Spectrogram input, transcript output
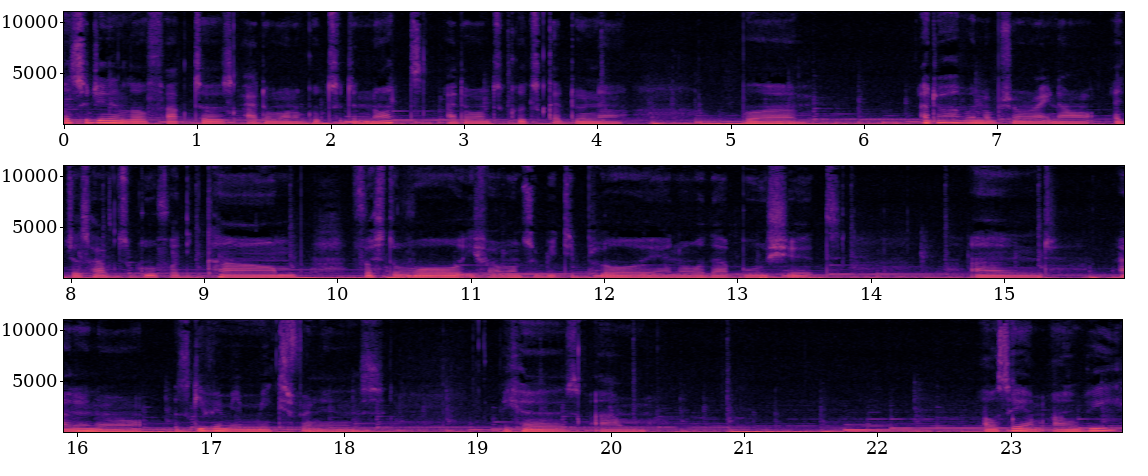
considering a lot of factors, I don't want to go to the north. I don't want to go to Kaduna, but I don't have an option right now. I just have to go for the camp first of all if I want to be deployed and all that bullshit. And I don't know, it's giving me mixed feelings because um I'll say I'm angry.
